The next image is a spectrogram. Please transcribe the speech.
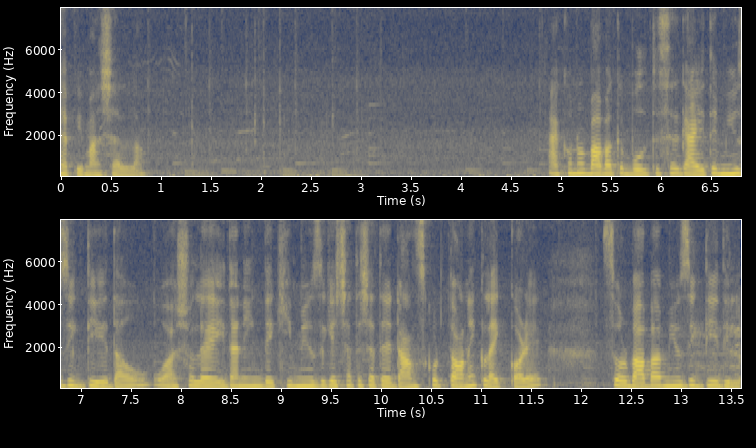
হ্যাপি মাসাল্লাহ এখনও বাবাকে বলতেছে, গাড়িতে মিউজিক দিয়ে দাও। ও আসলে ইদানিং দেখি মিউজিকের সাথে সাথে ডান্স করতে অনেক লাইক করে। সো ওর বাবা মিউজিক দিয়ে দিল।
